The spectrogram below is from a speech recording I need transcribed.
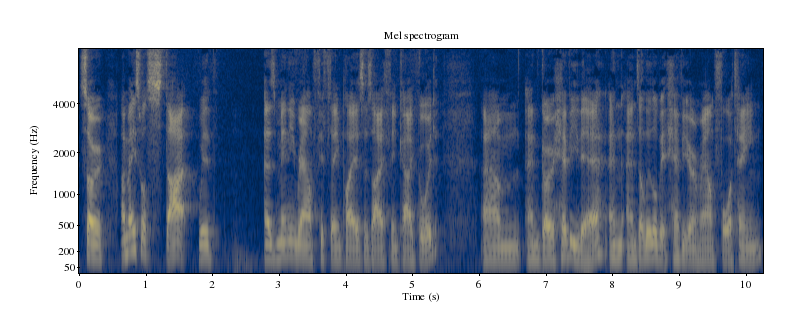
So I may as well start with as many round 15 players as I think are good um, and go heavy there and, and a little bit heavier around 14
